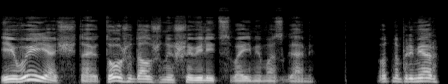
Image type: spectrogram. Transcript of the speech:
И вы, я считаю, тоже должны шевелить своими мозгами. Вот, например,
